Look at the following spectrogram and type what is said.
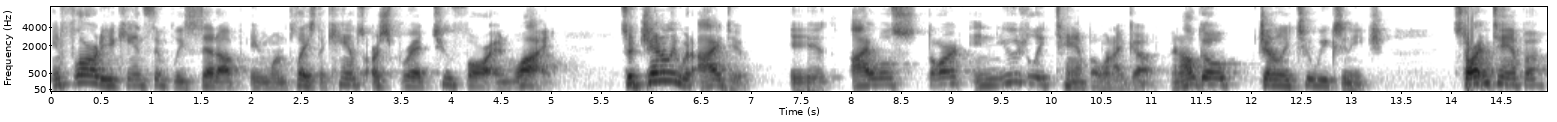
In Florida, you can't simply set up in one place. The camps are spread too far and wide. So, generally, what I do is I will start in usually Tampa when I go, and I'll go generally two weeks in each. Start in Tampa,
